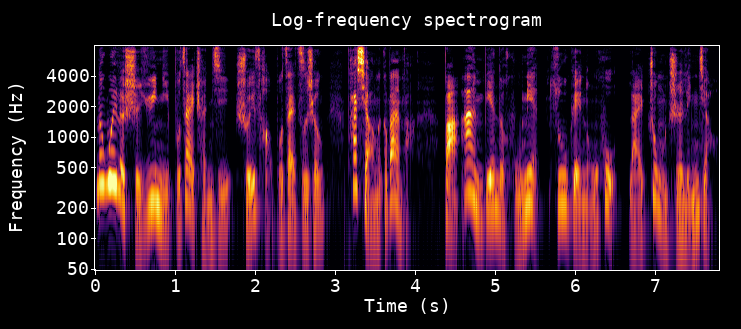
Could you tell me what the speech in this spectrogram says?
那为了使淤泥不再沉积，水草不再滋生，他想了个办法。把岸边的湖面租给农户来种植菱角，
